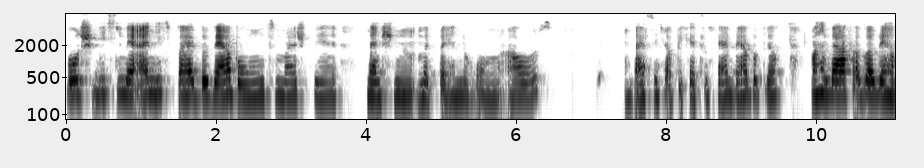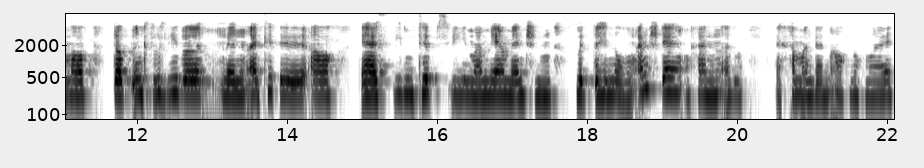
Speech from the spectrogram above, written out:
wo schließen wir eigentlich bei Bewerbungen zum Beispiel Menschen mit Behinderungen aus. Ich weiß nicht, ob ich jetzt einen Werbeblock machen darf, aber wir haben auf Job inklusive einen Artikel auch, der heißt sieben Tipps, wie man mehr Menschen mit Behinderung anstellen kann. Also da kann man dann auch nochmal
